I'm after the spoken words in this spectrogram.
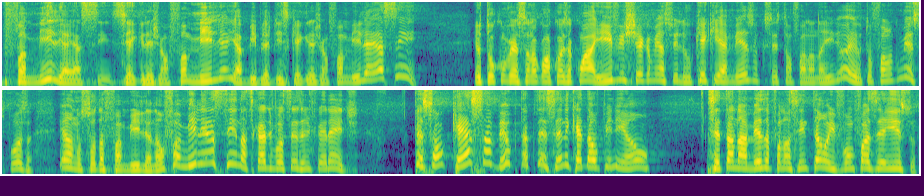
Família é assim. Se a igreja é uma família, e a Bíblia diz que a igreja é uma família, é assim. Eu estou conversando alguma coisa com a Ive e chega minhas filhas, o que, que é mesmo que vocês estão falando aí? Eu estou falando com minha esposa. Eu não sou da família, não. Família é assim, nas casas de vocês é diferente. O pessoal quer saber o que está acontecendo e quer dar opinião. Você está na mesa falando assim, então, e vamos fazer isso.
